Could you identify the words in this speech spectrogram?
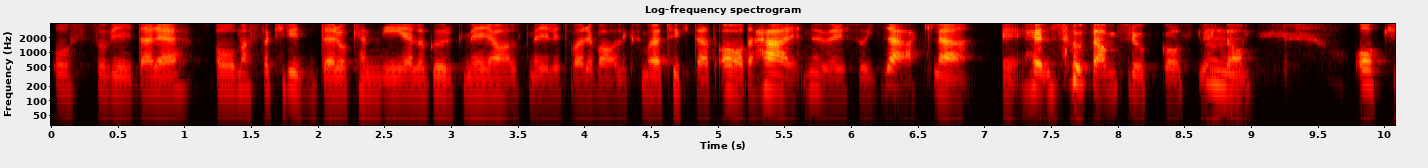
och så vidare och massa kryddor och kanel och gurkmeja och allt möjligt vad det var liksom. Och jag tyckte att ah, det här, nu är det så jäkla eh, hälsosam frukost liksom. Mm. Och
